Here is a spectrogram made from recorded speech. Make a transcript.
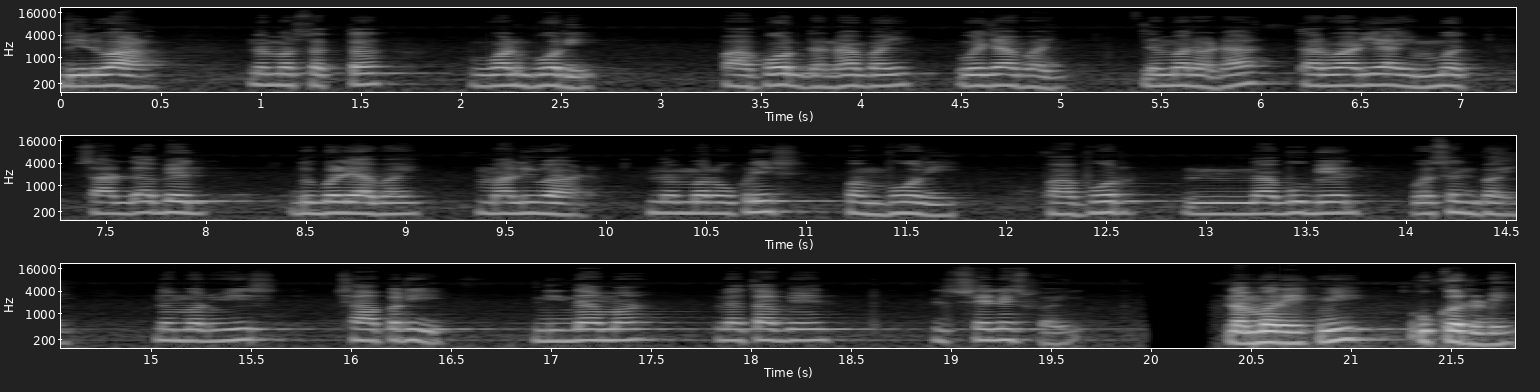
બિલવાળ. નંબર સત્તર, વણભોરી. ભાભોર ધનાભાઈ, વજાભાઈ. નંબર અઢાર, તરવાડિયા હિંમત, શારદાબેન, દુબળિયાભાઈ, માલીવાડ. નંબર ઓગણીસ, ભંભોરી. ભાભોર નાબુબેન, વસંતભાઈ. નંબર વીસ, છાપરી, નીનામા, લતાબેન, શૈલેષભાઈ. નંબર એકવીસ ઉકરડી.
